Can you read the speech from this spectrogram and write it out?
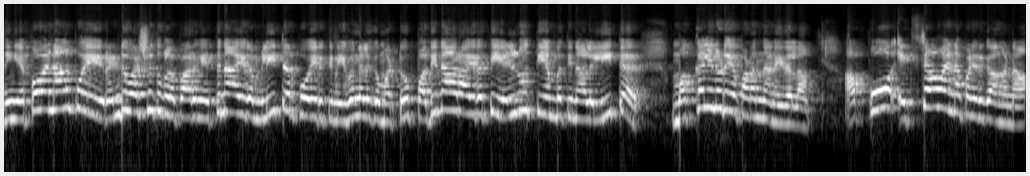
நீங்க எப்போ வேணாலும் போய் ரெண்டு வருஷத்துக்குள்ள பாருங்க எத்தனை ஆயிரம் லிட்டர் போயிருக்குன்னு இவங்களுக்கு மட்டும் பதினாறாயிரத்தி எழுநூத்தி எண்பத்தி நாலு லிட்டர் மக்களினுடைய பணம் தானே இதெல்லாம். அப்போ எக்ஸ்ட்ராவா என்ன பண்ணிருக்காங்கன்னா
